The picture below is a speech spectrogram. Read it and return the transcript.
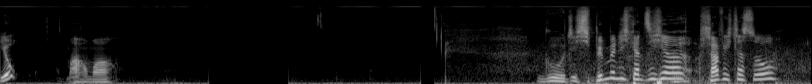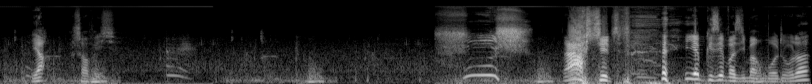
Jo, machen wir. Gut, ich bin mir nicht ganz sicher. Schaffe ich das so? Ja, schaffe ich. Ach, shit. Ihr habt gesehen, was ich machen wollte, oder?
